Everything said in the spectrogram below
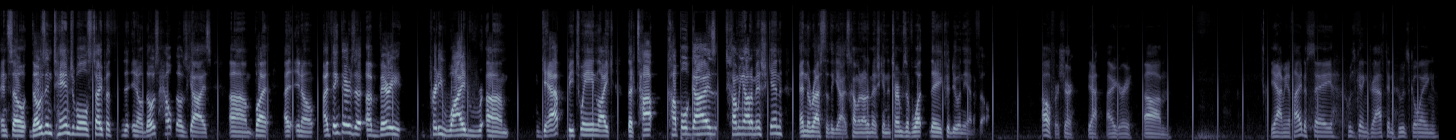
And so those intangibles type of you know those help those guys. Um, but I, you know I think there's a, a very pretty wide um, gap between like the top couple guys coming out of Michigan and the rest of the guys coming out of Michigan in terms of what they could do in the NFL. Oh, for sure. Yeah, I agree. Um, yeah, I mean, if I had to say who's getting drafted and who's going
